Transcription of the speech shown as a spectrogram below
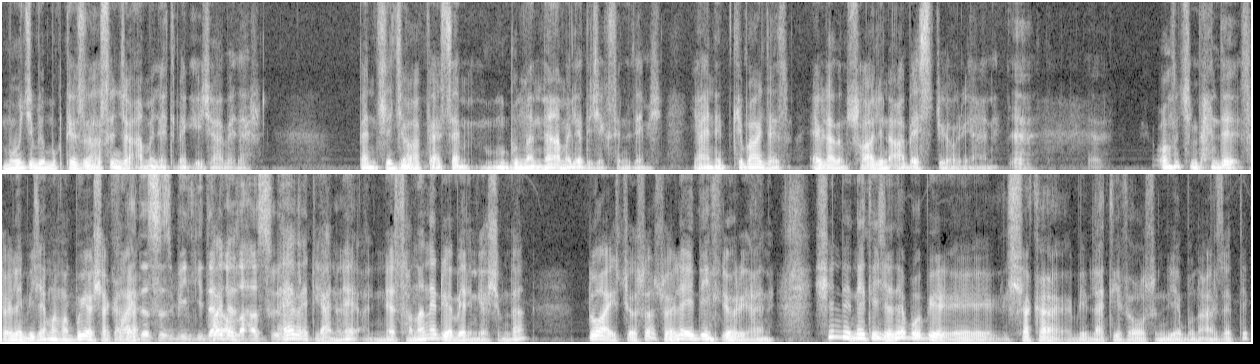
mucibi muktezasınca amel etmek icap eder. Ben size cevap versem bundan ne amel edeceksiniz demiş. Yani kibarca evladım sualini abes diyor yani. Evet. Onun için ben de söylemeyeceğim ama bu yaşa kadar. Faydasız bilgiden faydasız, Allah'a sığınır. Evet yani ne, ne sana ne diyor benim yaşımdan? Dua istiyorsan söyle edeyim diyor yani. Şimdi neticede bu bir e, şaka, bir latife olsun diye bunu arz ettik.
